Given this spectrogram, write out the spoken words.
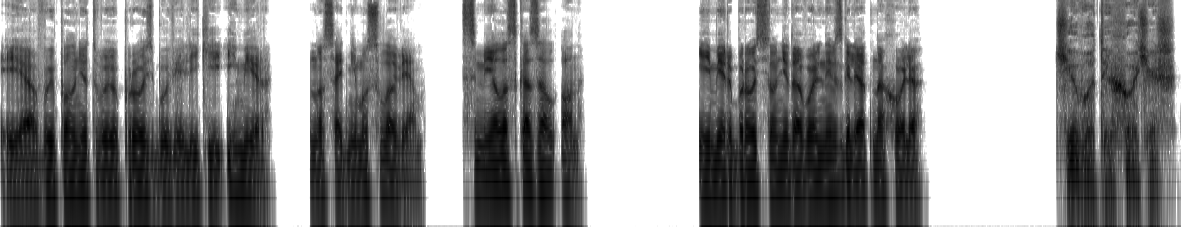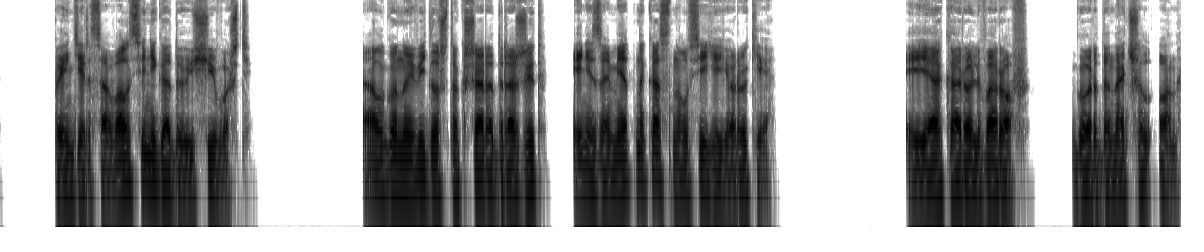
«Я выполню твою просьбу, великий Эмир», но с одним условием. Смело сказал он. Эмир бросил недовольный взгляд на Холю. «Чего ты хочешь?» — поинтересовался негодующий вождь. Алгон увидел, что Кшара дрожит, и незаметно коснулся ее руки. «Я король воров», — гордо начал он.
